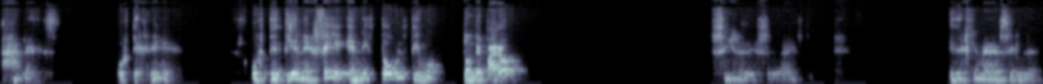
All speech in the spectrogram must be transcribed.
Alex, usted cree. Usted tiene fe en esto último ¿Dónde paró. Sí, le dice esto. Y déjeme decirle,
